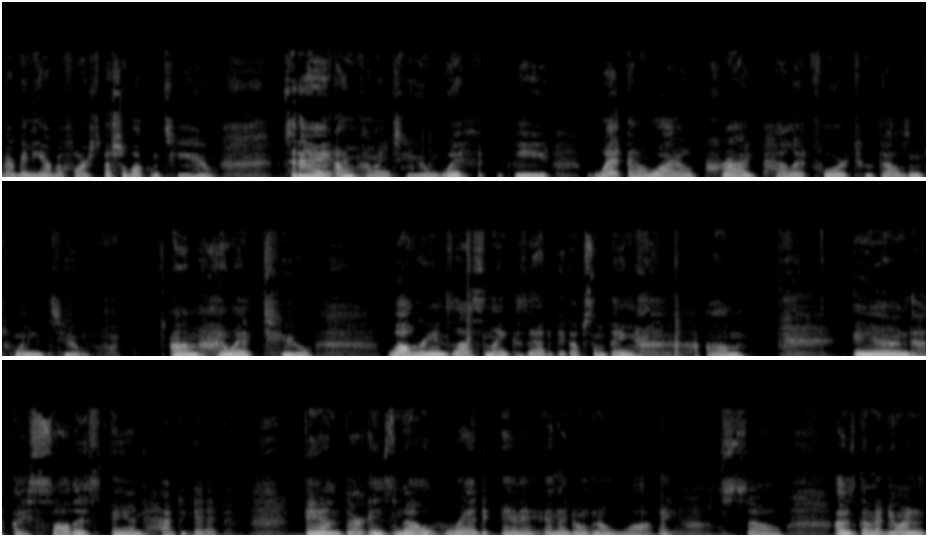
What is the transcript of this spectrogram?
never been here before, special welcome to you. Today I'm coming to you with the Wet n Wild Pride palette for 2022. Um, I went to Walgreens last night because I had to pick up something. Um, and I saw this and had to get it. And there is no red in it and I don't know why. So I was going to do an,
